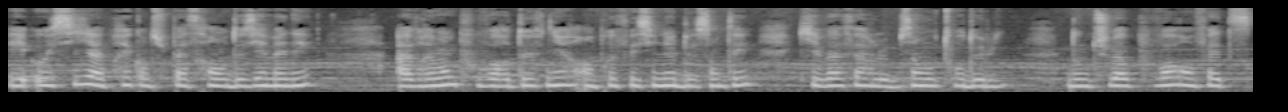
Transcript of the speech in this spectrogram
Et aussi, après, quand tu passeras en deuxième année, à vraiment pouvoir devenir un professionnel de santé qui va faire le bien autour de lui. Donc tu vas pouvoir en fait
